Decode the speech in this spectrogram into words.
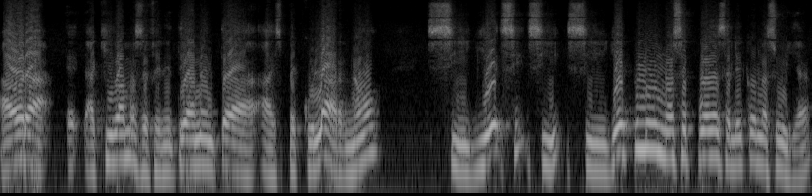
Ahora, eh, aquí vamos definitivamente a, especular, ¿no? Si, si, si, si, JetBlue no se puede salir con la suya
